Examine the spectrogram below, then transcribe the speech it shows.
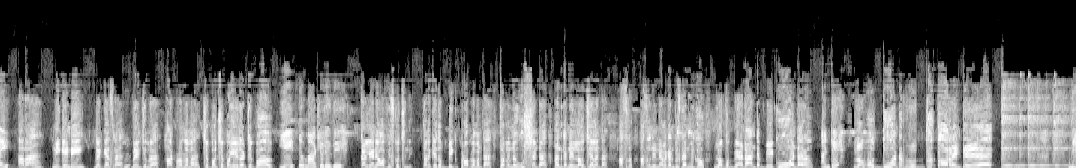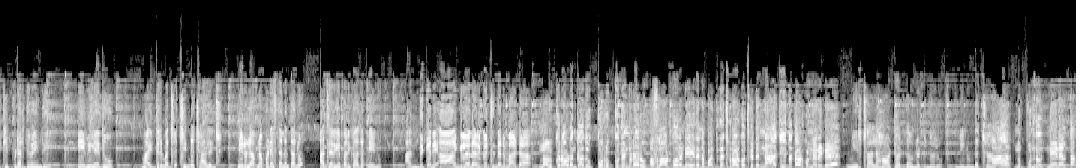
Hi అరా నీకేంటి? Blood క్యాన్సరా బ్రెయిన్ ట్యూమరా హార్ట్ ప్రాబ్లమా చెప్పు చెప్పు ఏదో చెప్పు. ఏంటి నువ్వు మాట్లాడేది? కళ్యాణి ఆఫీస్కి వచ్చింది. తనకేదో బిగ్ ప్రాబ్లం అంట త్వరలో ఉష్ అంట అందుకని నేను లవ్ చేయాలంట. అసలు అసలు నేను ఎలా కనిపిస్తున్నాను మీకు? లవ్ బేడా అంటే బేకు అంటారు? అంటే? లవ్ వద్దు అంటే రుద్దుతారంటే? నాకు ఇప్పుడు అర్థమైంది. ఏమీ లేదు. మా ఇద్దరి మధ్య చిన్న ఛాలెంజ్ నేను లవ్లో పడేస్తానంటాను? అది జరిగే పని కాదని నేను. అందుకని ఆ యాంగిల్ నరకొచ్చిందనమాట నరుక్కు రావడం కాదు కొరుక్కు తింటున్నారు. అసలు ఆడుకోవాలంటే ఏదైనా బంతి తెచ్చుకుని ఆడుకోవచ్చు కదా నా జీవితంతో ఆడుకున్నారంటే? మీరు చాలా హాట్ హాట్గా ఉన్నట్టున్నారు. నేనుండొచ్చా? ఆ నువ్వు నేను వెళ్తా.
